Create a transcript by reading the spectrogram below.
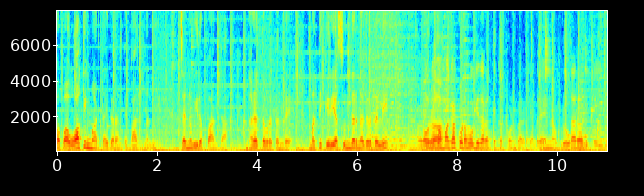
ಪಾಪ ವಾಕಿಂಗ್ ಮಾಡ್ತಾ ಇದ್ದಾರಂತೆ ಪಾರ್ಕ್ನಲ್ಲಿ. ಚನ್ನವೀರಪ್ಪ ಅಂತ ಭರತ್ ಅವರ ತಂದೆ ಮತ್ತಿಕೆರೆಯ ಸುಂದರ್ ನಗರದಲ್ಲಿ ಅವರ ಮಗ ಕೂಡ ಹೋಗಿದಾರಂತೆ ಕರ್ಕೊಂಡು ಬರಕ್ಕೆ ಅಂದ್ರೆ ಇನ್ನೊಬ್ರು. ತರೋದಕ್ಕೆ ಈಗ.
